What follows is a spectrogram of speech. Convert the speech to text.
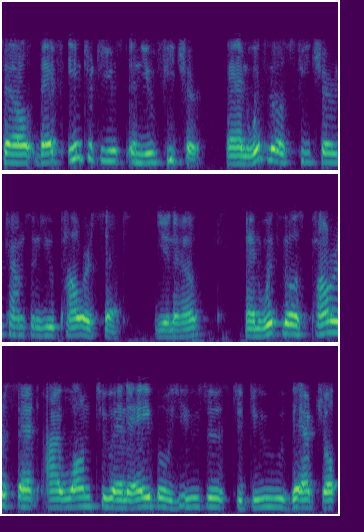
so they've introduced a new feature, and with those feature comes a new power set, you know. And with those power set, I want to enable users to do their job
